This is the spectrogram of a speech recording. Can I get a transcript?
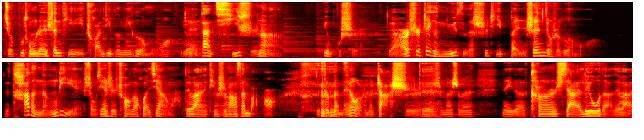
就是不同人身体里传递的这么一个恶魔。对，但其实呢，并不是。对，而是这个女子的尸体本身就是恶魔。就她的能力，首先是创造幻象嘛，对吧？那停尸房三宝，就根本没有什么诈尸，什么什么那个坑下来溜达，对吧？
